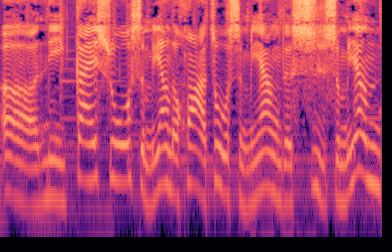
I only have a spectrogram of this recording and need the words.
呃，你该说什么样的话，做什么样的事，什么样。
